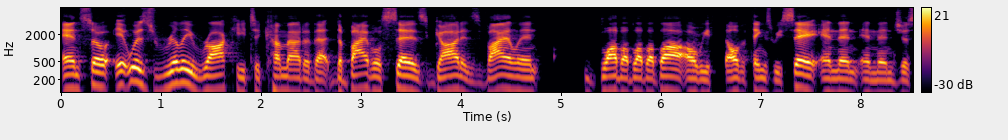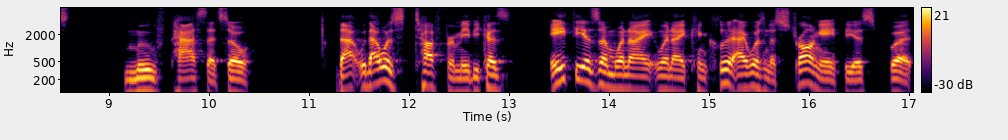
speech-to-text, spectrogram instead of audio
and so it was really rocky to come out of that. The Bible says God is violent, blah blah blah blah blah. All we all the things we say, and then and then just move past that. So that that was tough for me because atheism. When I when I concluded, I wasn't a strong atheist, but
